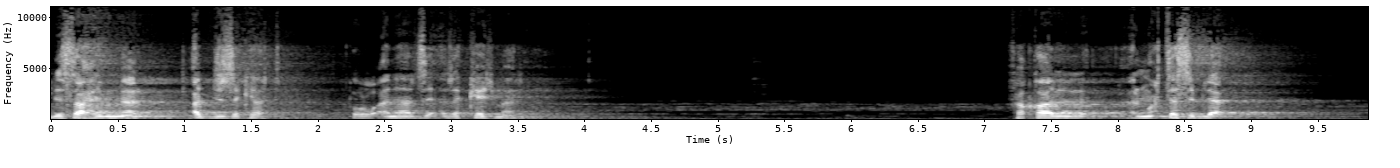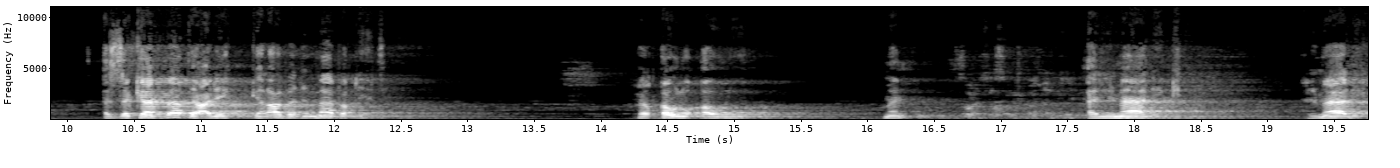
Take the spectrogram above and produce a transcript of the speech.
لصاحب المال أدي الزكاة. يقول أنا زكيت مالي. فقال المحتسب لا. الزكاة باقي عليك قال أبدا ما بقيت. فالقول قول من؟ المالك المالك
